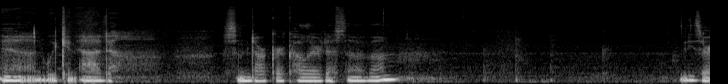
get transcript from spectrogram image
And we can add some darker color to some of them. These are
